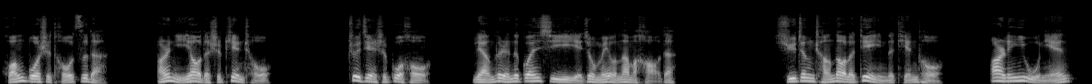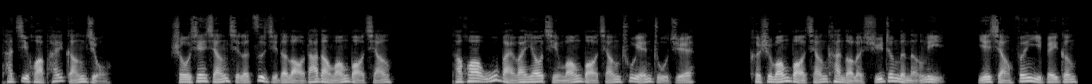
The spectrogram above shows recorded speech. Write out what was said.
黄渤是投资的，而你要的是片酬。这件事过后。两个人的关系也就没有那么好的。徐峥尝到了电影的甜头。二零一五年，他计划拍港囧，首先想起了自己的老搭档王宝强，他花五百万邀请王宝强出演主角。可是王宝强看到了徐峥的能力，也想分一杯羹。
